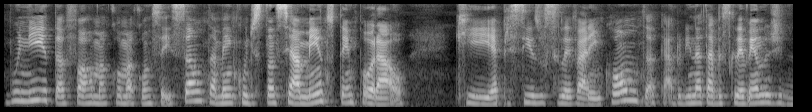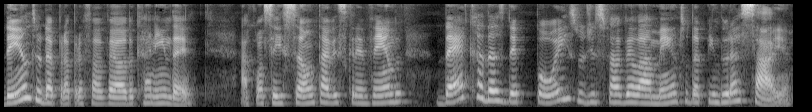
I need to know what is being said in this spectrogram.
bonita a forma como a Conceição, também com distanciamento temporal que é preciso se levar em conta, a Carolina estava escrevendo de dentro da própria favela do Canindé. A Conceição estava escrevendo décadas depois do desfavelamento da Pendura Saia,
